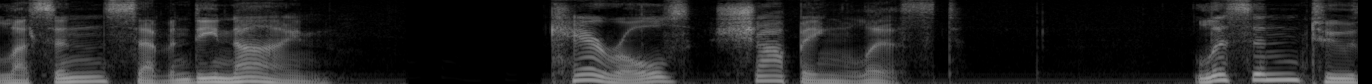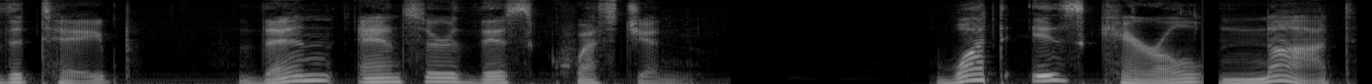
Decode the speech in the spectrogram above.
Lesson 79 Carol's Shopping List. Listen to the tape, then answer this question What is Carol not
